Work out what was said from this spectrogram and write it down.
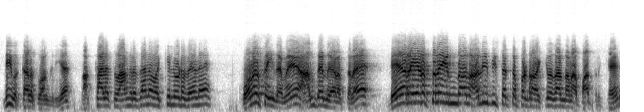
நீ வக்காலத்து வாங்குறியா? வக்காலத்து வாங்குறதானே வக்கீலோட வேலை? கொலை செய்தவன் அந்த நேரத்துல வேற இடத்துல இருந்தாலும் அலிபி செட்டப் பண்ற வைக்கிறதா நான் பார்த்திருக்கேன்.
